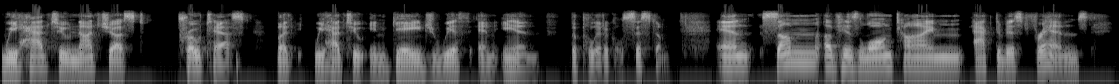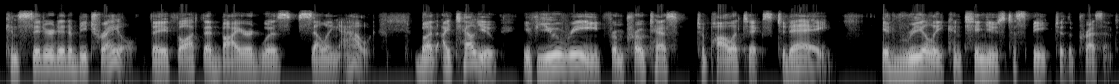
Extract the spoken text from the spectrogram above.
we had to not just protest, but we had to engage with and in the political system. And some of his longtime activist friends considered it a betrayal. They thought that Bayard was selling out. But I tell you, if you read from protest to politics today, it really continues to speak to the present.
